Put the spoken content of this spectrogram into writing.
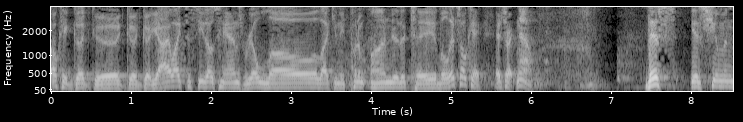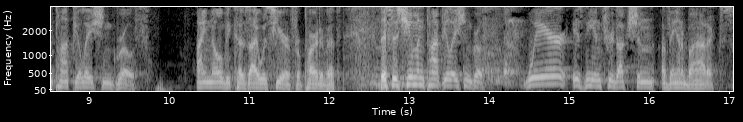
Okay, good, good, good, good. Yeah, I like to see those hands real low, like you need to put them under the table. It's okay. It's right. Now, this is human population growth. I know because I was here for part of it. This is human population growth. Where is the introduction of antibiotics?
